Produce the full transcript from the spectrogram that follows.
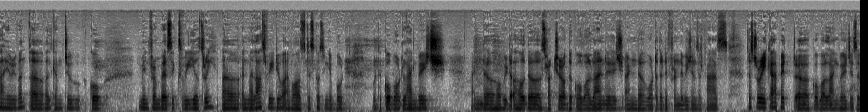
Hi everyone, uh, welcome to Go Mainframe Basics video 3. Uh, in my last video I was discussing about, about the COBOL language and uh, how, it, how the structure of the COBOL language and uh, what are the different divisions it has. Just to recap it, uh, COBOL language is, a,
